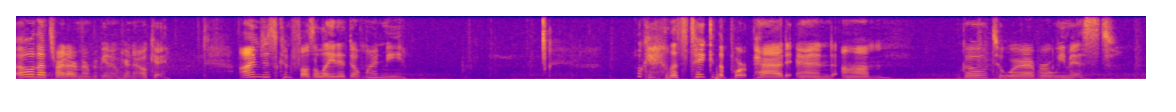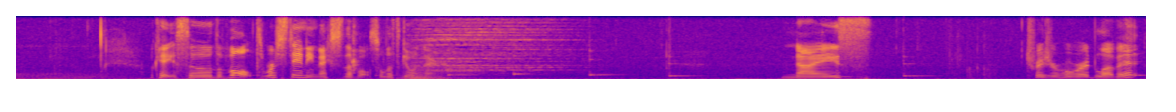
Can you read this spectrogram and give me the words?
Oh, that's right, I remember being over here now. Okay. I'm just confuzzulated, don't mind me. Okay, let's take the port pad and um, go to wherever we missed. Okay, so the vault. We're standing next to the vault, so let's go in there. Nice. Treasure hoard, love it.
